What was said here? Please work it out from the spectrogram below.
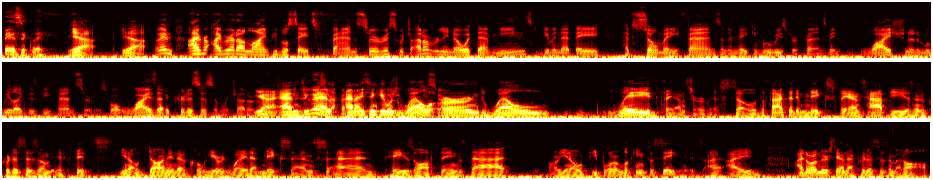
basically. Yeah, yeah. I mean, I've, I've read online people say it's fan service, which I don't really know what that means, given that they have so many fans and they're making movies for fans. I mean, why shouldn't a movie like this be fan service? Well, why is that a criticism? Which I don't know. Yeah, I mean, and you guys and, and I think it was you wanna be well earned, well laid fan service. So the fact that it makes fans happy isn't a criticism if it's you know done in a coherent way that makes sense and pays off things that are you know people are looking to see. It's I I, I don't understand that criticism at all.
